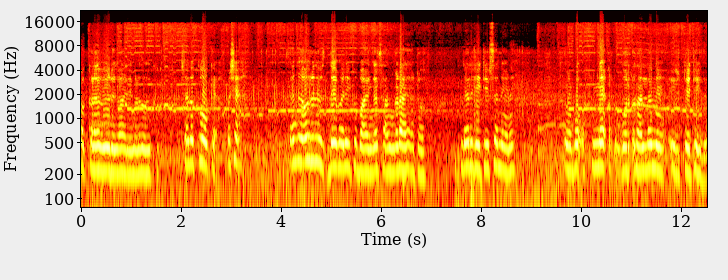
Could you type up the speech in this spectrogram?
മക്കളെ വീട് കാര്യങ്ങൾ നോക്കി. പക്ഷെ അതൊക്കെ ഓക്കെ പക്ഷെ ഞങ്ങൾക്ക് ഒരു ഇതേമാതിരി എനിക്ക് ഭയങ്കര സങ്കടമായ കേട്ടോ. എന്റെ റിലേറ്റീവ്സ് തന്നെയാണ്. അപ്പോൾ എന്നെ നല്ലൊന്ന് ഇറിറ്റേറ്റ് ചെയ്ത്.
